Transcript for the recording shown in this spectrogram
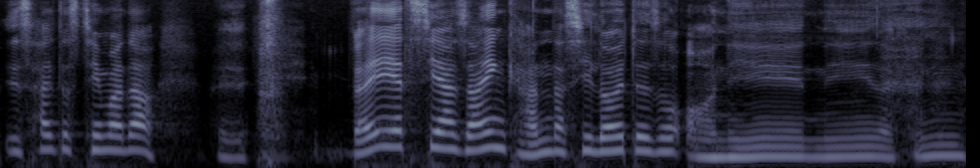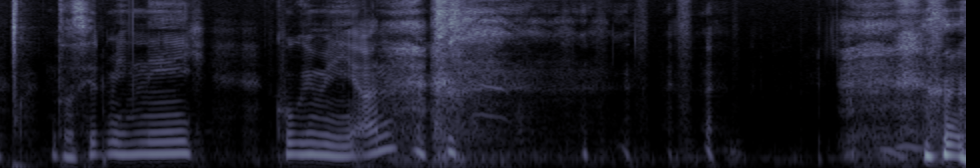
ist halt das Thema da. Weil jetzt ja sein kann, dass die Leute so, oh nee, nee, das hm, interessiert mich nicht, gucke ich mir nicht an.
